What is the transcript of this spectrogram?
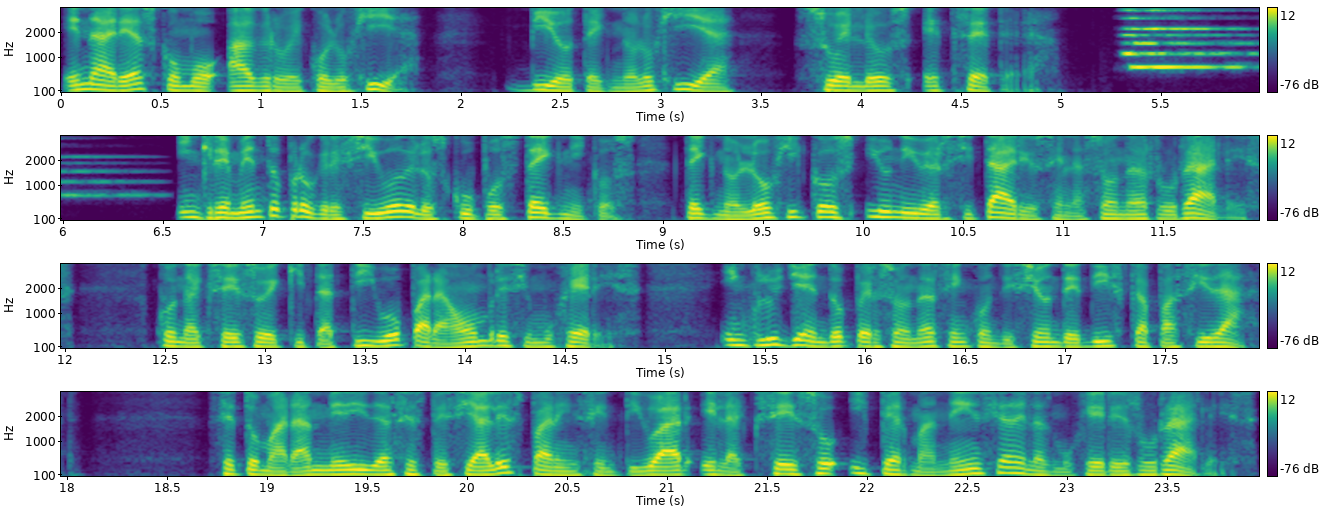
en áreas como agroecología, biotecnología, suelos, etc. Incremento progresivo de los cupos técnicos, tecnológicos y universitarios en las zonas rurales, con acceso equitativo para hombres y mujeres, incluyendo personas en condición de discapacidad. Se tomarán medidas especiales para incentivar el acceso y permanencia de las mujeres rurales.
